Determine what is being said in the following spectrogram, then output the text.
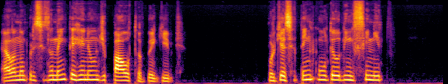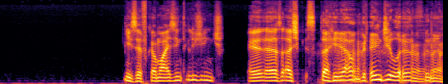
ela não precisa nem ter reunião de pauta com a equipe. Porque você tem conteúdo infinito. E você fica mais inteligente. É, é, acho que isso daí é um grande lance, né?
